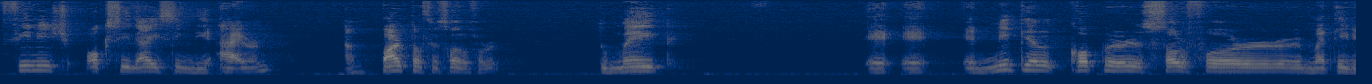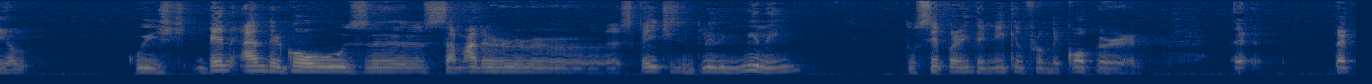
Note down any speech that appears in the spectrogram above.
finish oxidizing the iron and part of the sulfur to make a, a, a nickel copper sulfur material which then undergoes uh, some other uh, stages, including milling, to separate the nickel from the copper. And, uh, but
